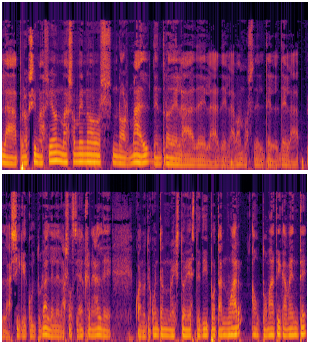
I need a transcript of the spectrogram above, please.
la aproximación más o menos normal dentro de la, de la, de la vamos, del- de la, la psique cultural, de la sociedad en general, de cuando te cuentan una historia de este tipo tan noir, automáticamente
